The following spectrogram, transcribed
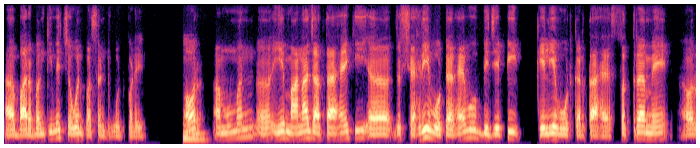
बाराबंकी में चौवन परसेंट वोट पड़े और हम्म। अमूमन ये माना जाता है कि जो शहरी वोटर है वो बीजेपी के लिए वोट करता है सत्रह में और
